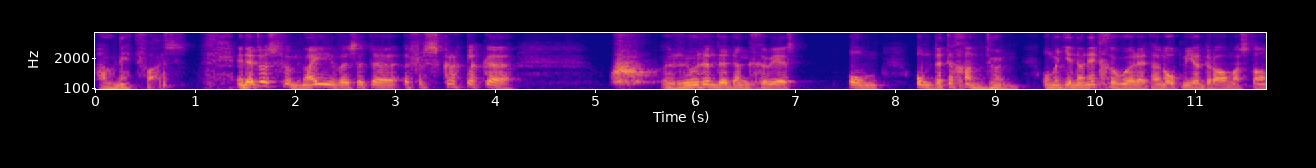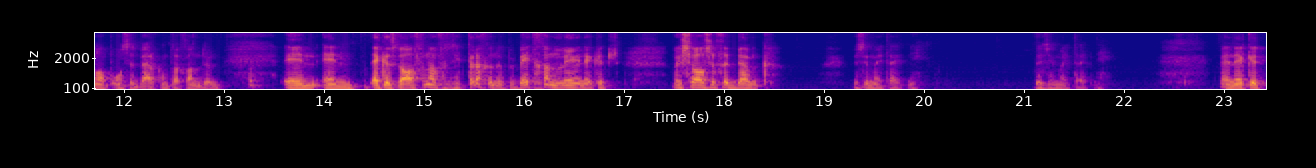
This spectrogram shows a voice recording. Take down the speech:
Hou net vas en dit was vir my was dit 'n 'n verskriklike roerende ding geweest om om dit te gaan doen omdat jy nou net gehoor het hou op met jou drama staan op ons het werk om te gaan doen En en ek is daarvan af as ek terug en op die bed gaan lê en ek het myself so gedink dis in my tyd nie. Dis in my tyd nie. En ek het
